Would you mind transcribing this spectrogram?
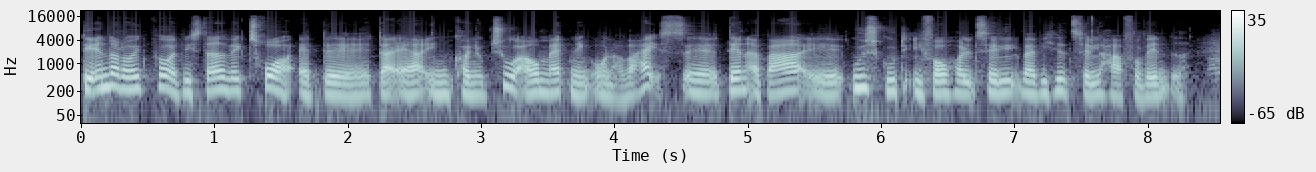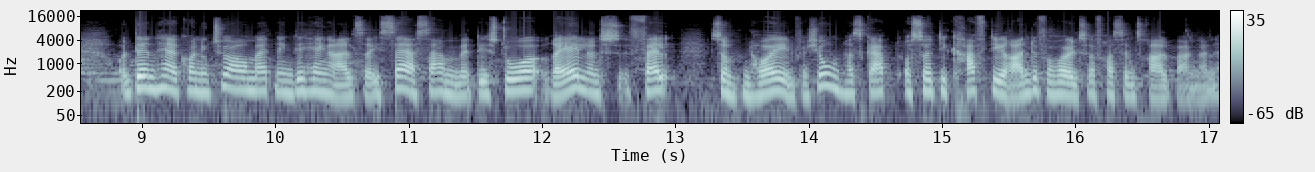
Det ændrer dog ikke på, at vi stadigvæk tror, at øh, der er en konjunkturafmatning undervejs. Øh, den er bare øh, udskudt i forhold til, hvad vi hidtil har forventet. Og den her konjunkturafmatning, det hænger altså især sammen med det store reallønsfald, som den høje inflation har skabt, og så de kraftige renteforhøjelser fra centralbankerne.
